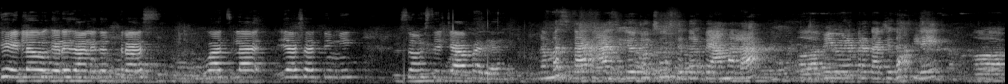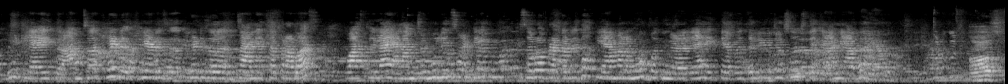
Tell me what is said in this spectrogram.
खेळला वगैरे जाण्याचा त्रास वाचला यासाठी मी संस्थेचे आभारी आहे. नमस्कार आज योजक संस्थेतर्फे आम्हाला वेगवेगळ्या प्रकारचे दाखले भेटले आहेत. आमचा खेड खेड खेड जाण्याचा प्रवास वाचलेला आहे आणि आमच्या मुलींसाठी सर्व प्रकारचे दाखले आम्हाला मोफत मिळाले आहेत. त्याबद्दल योजक संस्थेचे आम्ही आभारी आहोत. आज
